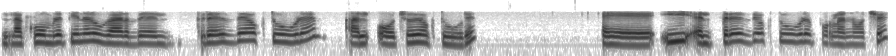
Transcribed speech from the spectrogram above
La cumbre tiene lugar del 3 de octubre al 8 de octubre. Eh, y el 3 de octubre por la noche,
